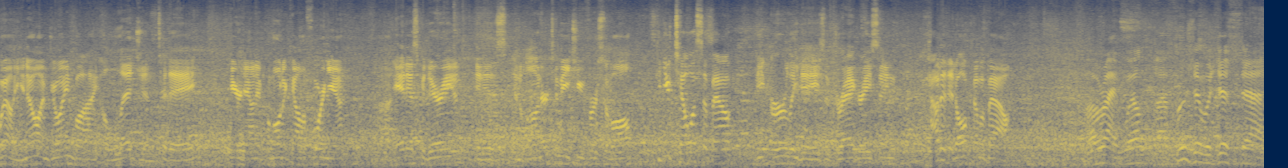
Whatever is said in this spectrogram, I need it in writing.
Well, you know, I'm joined by a legend today here down in Pomona, California. Uh, Ed Iskenderian, it is an honor to meet you, first of all. Can you tell us about the early days of drag racing? How did it all come about? All right. Well, uh, first it was just uh,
